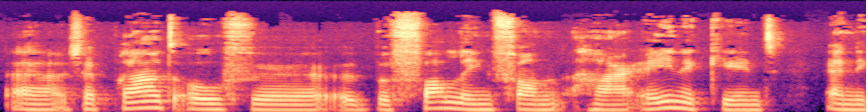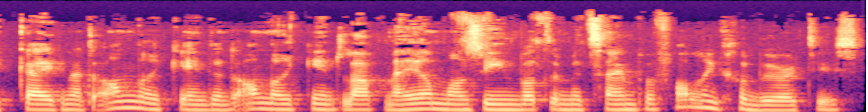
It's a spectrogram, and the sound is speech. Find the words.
Eh, zij praat over de bevalling van haar ene kind. En ik kijk naar het andere kind. En het andere kind laat me helemaal zien wat er met zijn bevalling gebeurd is.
